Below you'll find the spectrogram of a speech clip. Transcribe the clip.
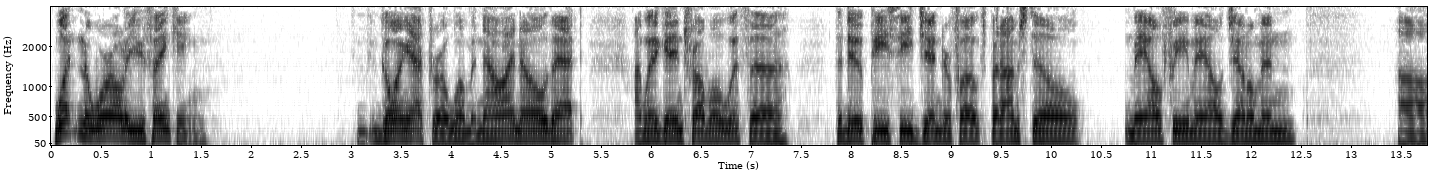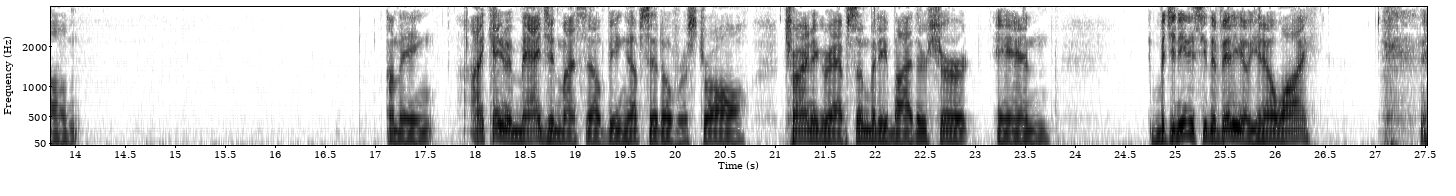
what in the world are you thinking? going after a woman. Now I know that I'm going to get in trouble with uh, the new PC gender folks, but I'm still male, female, gentleman. Um, I mean, I can't imagine myself being upset over a straw, trying to grab somebody by their shirt, and but you need to see the video. You know why?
